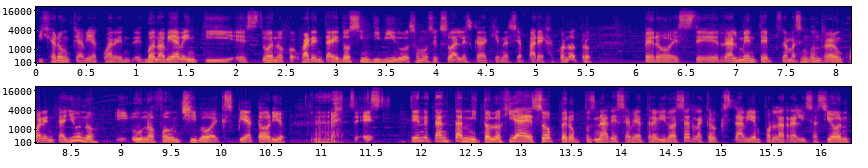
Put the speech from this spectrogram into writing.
dijeron que había 40, bueno, había 20, este, bueno, 42 individuos homosexuales, cada quien hacía pareja con otro, pero este, realmente pues, nada más encontraron 41 y uno fue un chivo expiatorio. Ajá. Es, tiene tanta mitología eso, pero pues nadie se había atrevido a hacerla. Creo que está bien por la realización,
